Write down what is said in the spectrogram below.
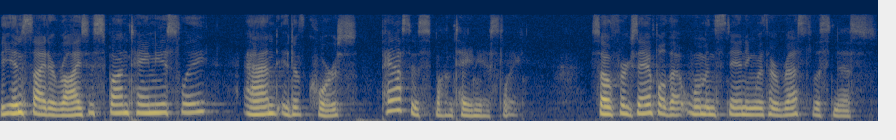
The insight arises spontaneously, and it, of course, passes spontaneously. So, for example, that woman standing with her restlessness,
